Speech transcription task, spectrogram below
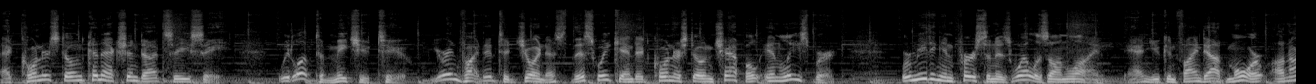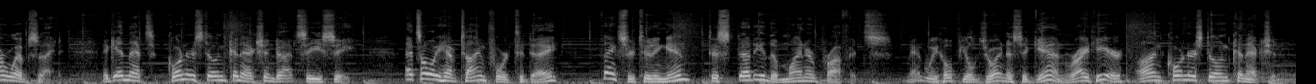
at cornerstoneconnection.cc. We'd love to meet you too. You're invited to join us this weekend at Cornerstone Chapel in Leesburg. We're meeting in person as well as online, and you can find out more on our website. Again, that's cornerstoneconnection.cc. That's all we have time for today. Thanks for tuning in to Study the Minor Prophets, and we hope you'll join us again right here on Cornerstone Connection.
